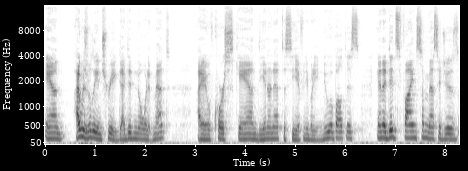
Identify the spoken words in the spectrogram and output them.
And I was really intrigued. I didn't know what it meant. I, of course, scanned the internet to see if anybody knew about this. And I did find some messages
